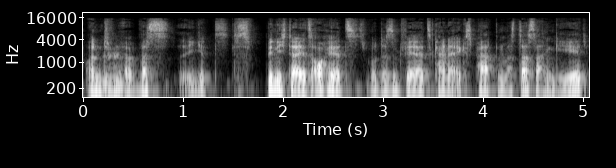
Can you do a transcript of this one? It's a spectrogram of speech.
Und mhm. äh, was jetzt, das bin ich da jetzt auch jetzt, oder sind wir jetzt keine Experten, was das angeht,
